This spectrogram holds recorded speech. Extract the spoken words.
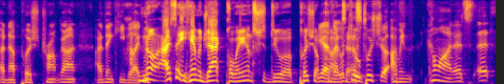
enough push Trump got, I think he'd be like, no, I say him and Jack Palance should do a push-up yeah, it's like let's do a push up. I mean, come on, it's it.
